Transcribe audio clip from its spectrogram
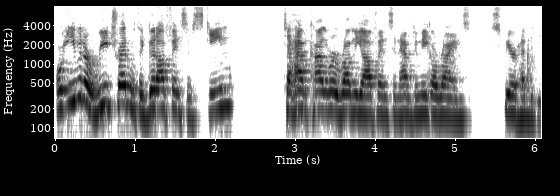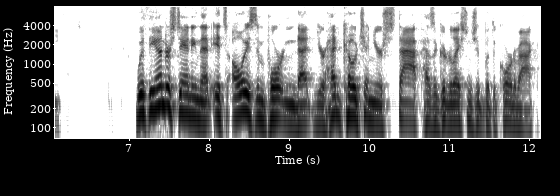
or even a retread with a good offensive scheme to have Kyler run the offense and have DeMeco Ryans spearhead the defense with the understanding that it's always important that your head coach and your staff has a good relationship with the quarterback.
